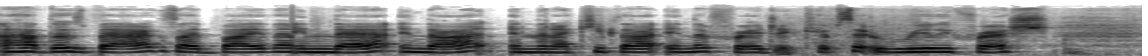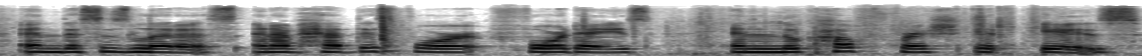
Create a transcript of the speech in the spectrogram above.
I have those bags. I buy them in there, in that, and then I keep that in the fridge. It keeps it really fresh. And this is lettuce. And I've had this for four days and look how fresh it is.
